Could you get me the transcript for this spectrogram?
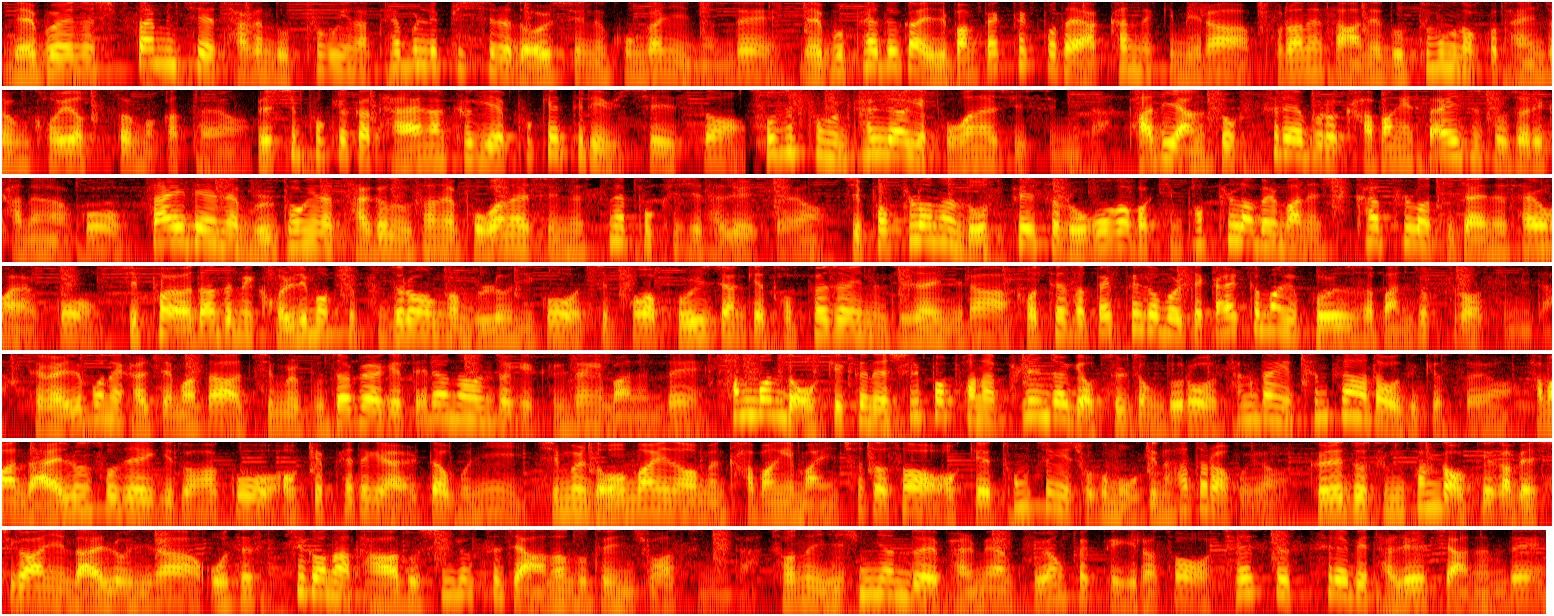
내부에는 13인치의 작은 노트북이나 태블릿 PC를 넣을 수 있는 공간이 있는데 내부 패드가 일반 백팩보다 약한 느낌이라 불안해서 안에 노트북 넣고 다닌 적은 거의 없었던 것 같아요. 메쉬 포켓과 다양한 크기의 포켓들이 위치해 있어 소지품은 편리하게 보관할 수 있습니다. 바디 양쪽 스트랩으로 가방의 사이즈 조절이 가능하고 사이드에는 물통이나 작은 우산을 보관할 수 있는 스냅 포켓이 달려 있어요. 지퍼 플러는 노스페이스 로고가 박힌 퍼플라벨만의 시칼 플러 디자인을 사용하였고 지퍼 여닫음이 걸림없이 부드러운 건 물론이고 지퍼가 보이지 않게 덮여져 있는 디자인이라 겉에서 백팩을 볼 때 깔끔 하게 보여줘서 만족스러웠습니다. 제가 일본에 갈 때마다 짐을 무자비하게 때려 넣은 적이 굉장히 많은데 한 번도 어깨끈에 실법 하나 풀린 적이 없을 정도로 상당히 튼튼하다고 느꼈어요. 다만 나일론 소재이기도 하고 어깨 패드가 얇다 보니 짐을 너무 많이 넣으면 가방이 많이 처져서 어깨에 통증이 조금 오긴 하더라고요. 그래도 등판과 어깨가 메쉬가 아닌 나일론이라 옷에 스치거나 닿아도 신경 쓰지 않아도 되니 좋았습니다. 저는 20년도에 발매한 구형 백팩이라서 체스트 스트랩이 달려있지 않은데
